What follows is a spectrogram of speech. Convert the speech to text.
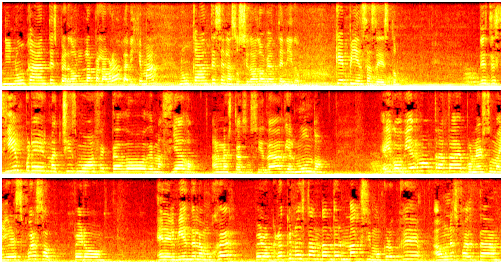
ni nunca antes, perdón la palabra, la dije mal, nunca antes en la sociedad lo habían tenido. ¿Qué piensas de esto? Desde siempre el machismo ha afectado demasiado a nuestra sociedad y al mundo. El gobierno trata de poner su mayor esfuerzo, pero en el bien de la mujer, pero creo que no están dando el máximo, creo que aún les falta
